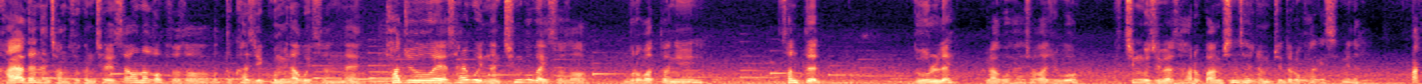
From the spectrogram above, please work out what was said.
가야 되는 장소 근처에 사우나가 없어서 어떡하지 고민하고 있었는데 파주에 살고 있는 친구가 있어서 물어봤더니 선뜻 누울래? 라고 하셔가지고 그 친구 집에서 하룻밤 신세 좀 지도록 하겠습니다. 빡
